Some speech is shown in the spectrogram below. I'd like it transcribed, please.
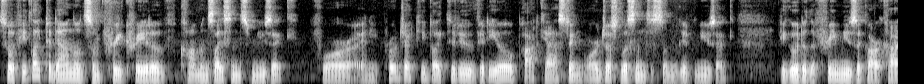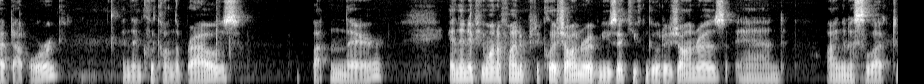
So if you'd like to download some free Creative Commons license music for any project you'd like to do, video, podcasting, or just listen to some good music, if you go to the freemusicarchive.org and then click on the Browse button there, and then if you want to find a particular genre of music, you can go to Genres, and I'm going to select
